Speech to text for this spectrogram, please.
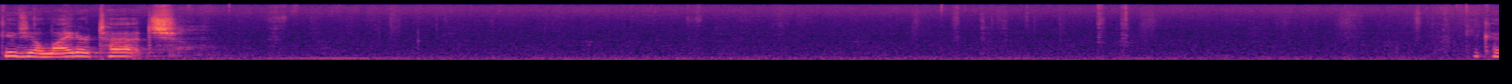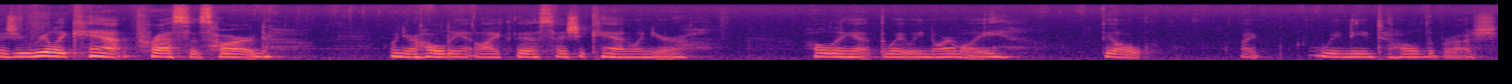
Gives you a lighter touch. Because you really can't press as hard when you're holding it like this as you can when you're holding it the way we normally feel like we need to hold the brush.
